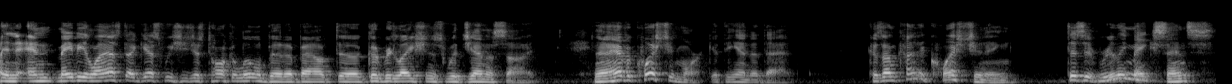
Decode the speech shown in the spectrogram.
And and maybe last, I guess we should just talk a little bit about uh, good relations with genocide. And I have a question mark at the end of that because I'm kind of questioning: Does it really make sense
